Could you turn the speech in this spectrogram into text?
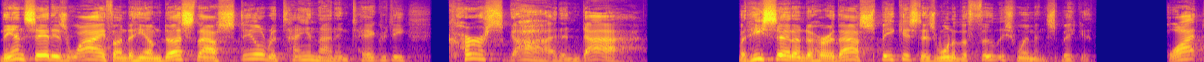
Then said his wife unto him, Dost thou still retain thine integrity? Curse God and die. But he said unto her, Thou speakest as one of the foolish women speaketh. What?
